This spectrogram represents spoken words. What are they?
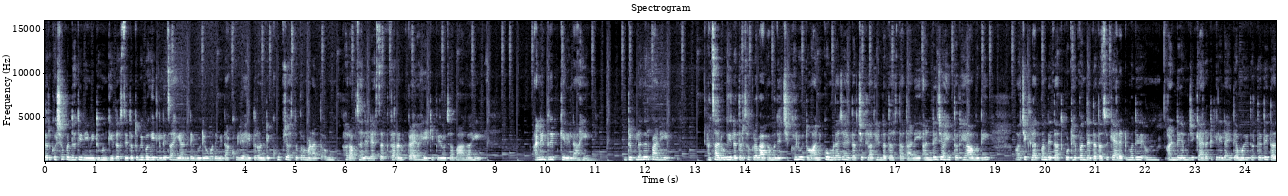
तर कशा पद्धतीने मी धुवून घेत असते? तर तुम्ही बघितलेलेच आहे अंडे व्हिडिओमध्ये. मी दाखवले आहे तर अंडे खूप जास्त प्रमाणात खराब झालेले असतात. कारण काय आहे की पेरूचा बाग आहे आणि ड्रिप केलेला आहे. ड्रिपला जर पाणी चालू गेलं तर सगळ्या बागामध्ये चिखल होतो आणि कोंबड्या ज्या आहेत तर चिखलात हिंडत असतात. आणि अंडे जे आहेत तर हे अगदी चिखलात पण देतात कुठे पण देतात. असं कॅरेटमध्ये अंडे म्हणजे कॅरेट केलेले आहे त्यामध्ये तर ते देतात.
